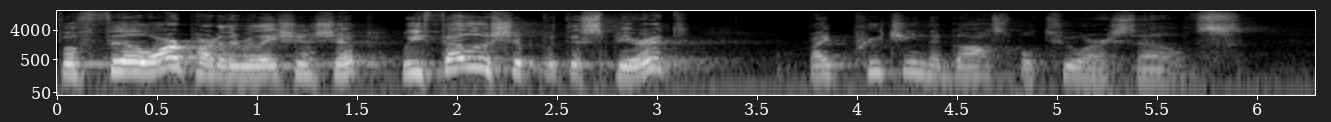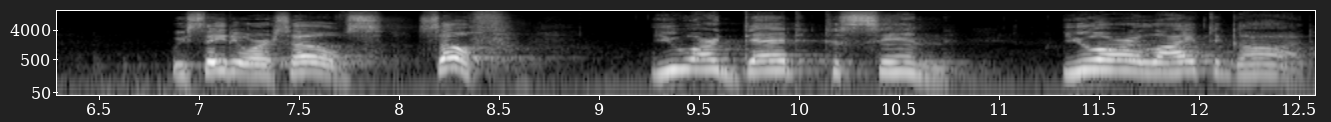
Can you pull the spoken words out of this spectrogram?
fulfill our part of the relationship, we fellowship with the Spirit by preaching the gospel to ourselves. We say to ourselves, Self, you are dead to sin. You are alive to God.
